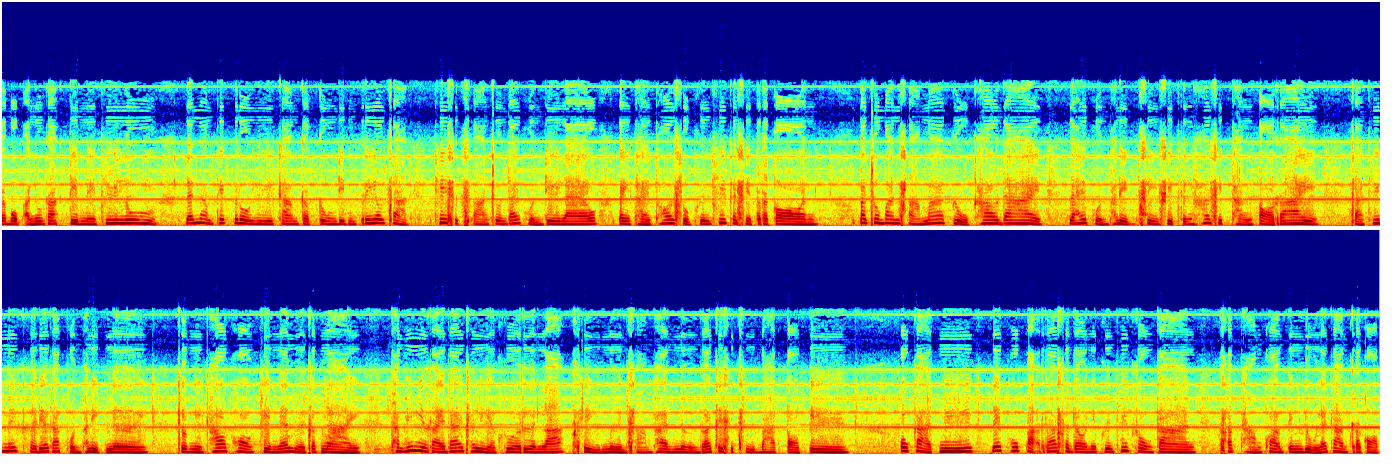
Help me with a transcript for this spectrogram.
ระบบอนุรักษ์ดินในที่ลุ่ม และนำเทคโนโลยีการปรับปรุงดินเปรี้ยวจัดที่ศึกษาจนได้ผลดีแล้ว ไปถ่ายทอดสู่พื้นที่เกษตรกร ปัจจุบันสามารถปลูกข้าวได้ และให้ผลผลิต 40-50 ถังต่อไร่ จากที่ไม่เคยได้รับผลผลิตเลย จนมีข้าวพอกินและเหลือจำหน่ายทำให้มีรายได้เฉลี่ยครัวเรือนละ 43,174 บาทต่อปี โอกาสนี้ได้พบปะราษฎรในพื้นที่โครงการ ซักถามความเป็นอยู่และการประกอบ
